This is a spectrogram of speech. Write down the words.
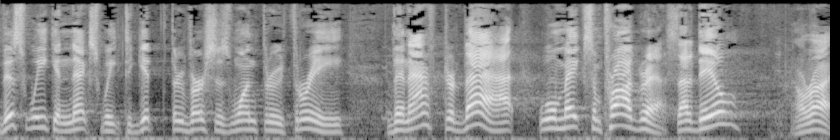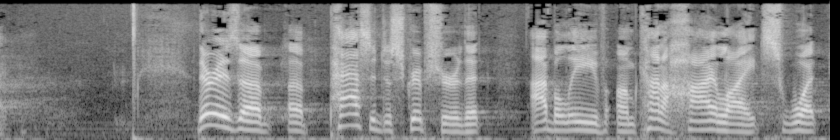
this week and next week to get through verses 1 through 3, then after that, we'll make some progress. Is that a deal? All right. There is a, a passage of Scripture that I believe um, kind of highlights what,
